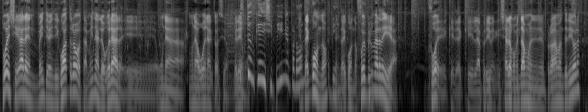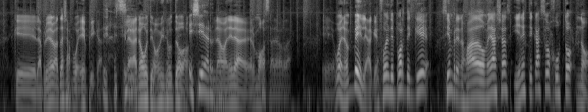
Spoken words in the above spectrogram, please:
puede llegar en 2024 también a lograr eh, una, una buena actuación. Veremos. ¿Esto en qué disciplina, perdón? En taekwondo, Bien. en taekwondo. Fue el primer día. Fue que, la- que, la que ya lo comentamos en el programa anterior, que la primera batalla fue épica. Sí. Que la ganó último minuto Es cierto. de una manera hermosa, la verdad. Eh, bueno, Vela, que fue el deporte que siempre nos ha dado medallas y en este caso justo no.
